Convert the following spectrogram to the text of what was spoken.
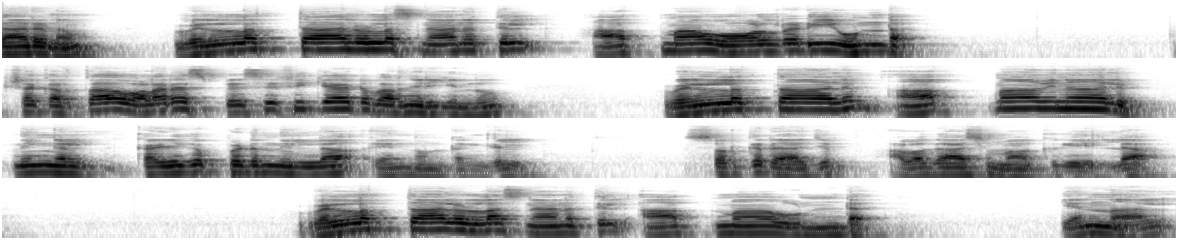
കാരണം വെള്ളത്താലുള്ള സ്നാനത്തിൽ ആത്മാവ് ഓൾറെഡി ഉണ്ട്. പക്ഷെ കർത്താവ് വളരെ സ്പെസിഫിക് ആയിട്ട് പറഞ്ഞിരിക്കുന്നു വെള്ളത്താലും ആത്മാവിനാലും നിങ്ങൾ കഴുകപ്പെടുന്നില്ല എന്നുണ്ടെങ്കിൽ സ്വർഗരാജ്യം അവകാശമാക്കുകയില്ല. വെള്ളത്താലുള്ള സ്നാനത്തിൽ ആത്മാവുണ്ട്. എന്നാൽ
